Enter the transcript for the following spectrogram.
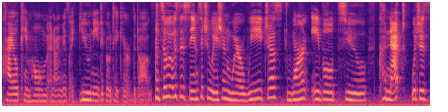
Kyle came home and I was like, you need to go take care of the dog. And so it was the same situation where we just weren't able to connect, which is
